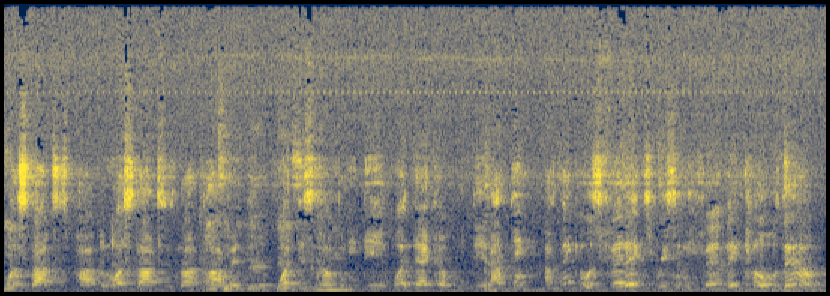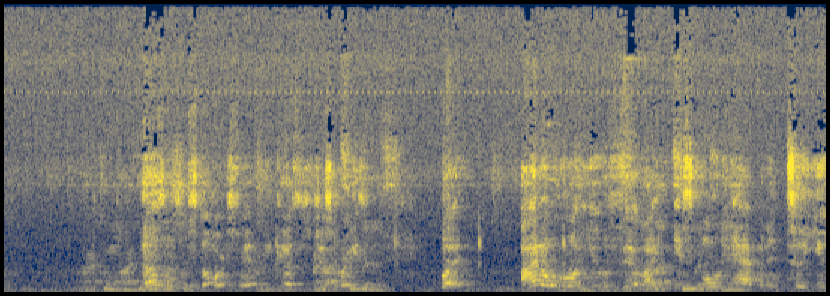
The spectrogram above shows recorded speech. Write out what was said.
what stocks is popping, what stocks is not popping, what this company did, what that company did. I think I think it was FedEx recently, fam. They closed down dozens of stores, fam, because it's just crazy. But I don't want you to feel like it's only happening to you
